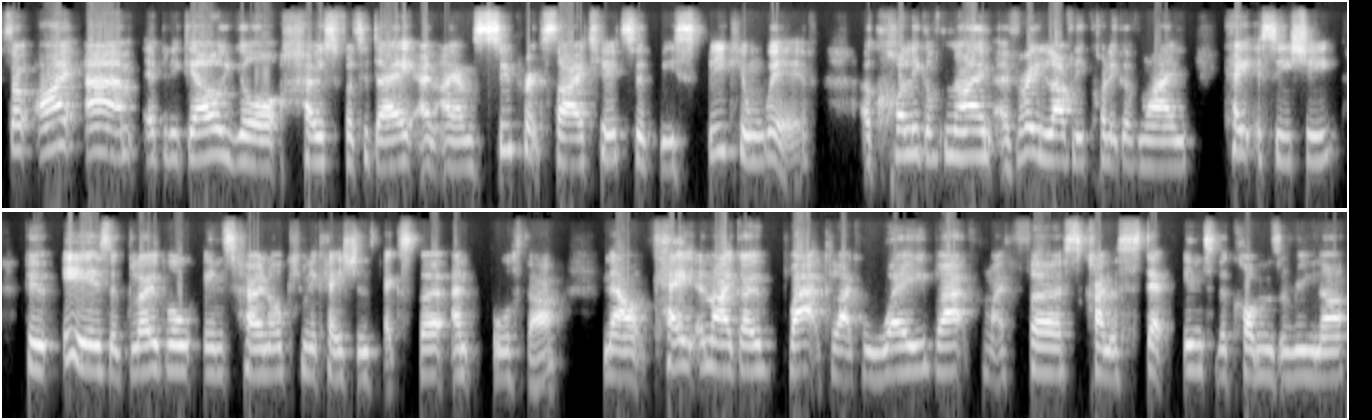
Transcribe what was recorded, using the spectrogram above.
So, I am Ebony Gale, your host for today, and I am super excited to be speaking with a colleague of mine, a very lovely colleague of mine, Kate Isichei, who is a global internal communications expert and author. Now, Kate and I go back, like way back, my first kind of step into the comms arena.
